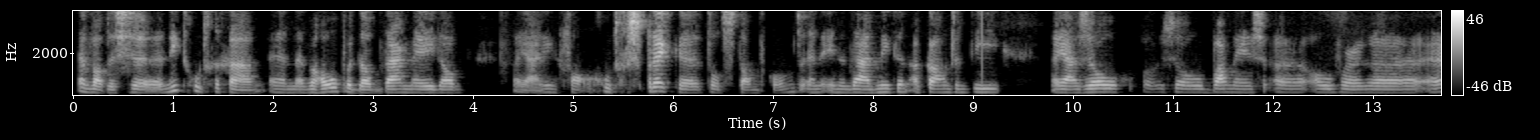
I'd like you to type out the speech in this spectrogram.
En wat is eh, niet goed gegaan? En eh, we hopen dat daarmee dan nou ja, in ieder geval een goed gesprek tot stand komt. En inderdaad niet een accountant die nou ja, zo, zo bang is uh, over uh,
